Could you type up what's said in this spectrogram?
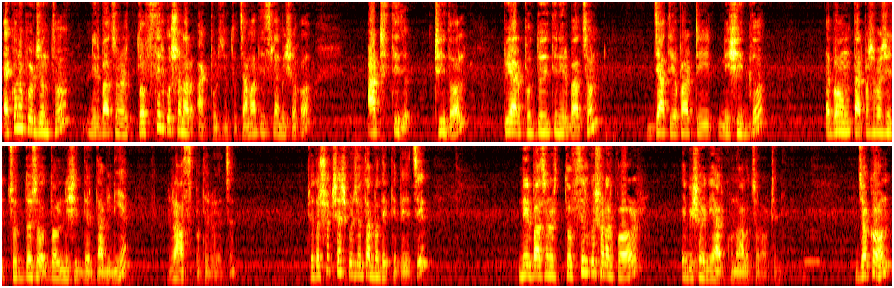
এখনও পর্যন্ত নির্বাচনের তফসিল ঘোষণার আগ পর্যন্ত জামাত ইসলামী সহ আটটি দল পিয়ার পদ্ধতিতে নির্বাচন, জাতীয় পার্টি নিষিদ্ধ এবং তার পাশাপাশি চোদ্দশো দল নিষিদ্ধের দাবি নিয়ে রাজপথে রয়েছে। প্রিয় দর্শক, শেষ পর্যন্ত আমরা দেখতে পেয়েছি নির্বাচনের তফসিল ঘোষণার পর এ বিষয় নিয়ে আর কোনো আলোচনা ওঠেনি। যখন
